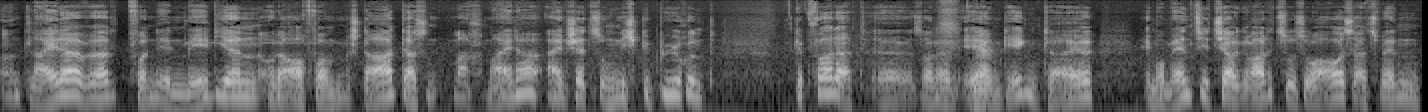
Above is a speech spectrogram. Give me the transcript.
Und leider wird von den Medien oder auch vom Staat das nach meiner Einschätzung nicht gebührend gefördert, äh, sondern eher Ja. im Gegenteil. Im Moment sieht es ja geradezu so aus, als wenn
